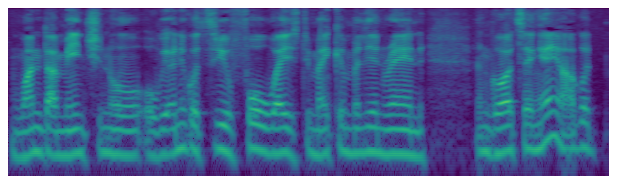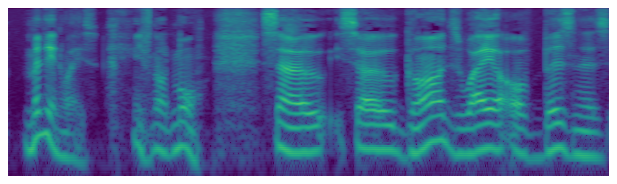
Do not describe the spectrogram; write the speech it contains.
one dimensional or we only got three or four ways to make a million rand and God's saying, Hey, I've got a million ways, if not more. So so God's way of business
